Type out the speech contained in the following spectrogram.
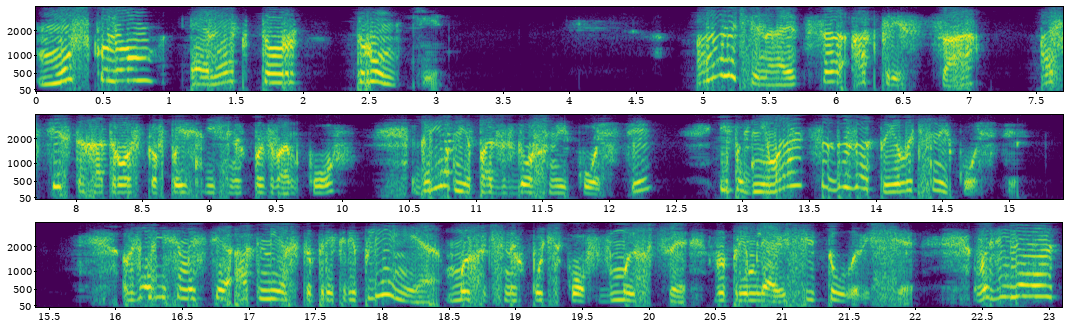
мускулум эректор трунки. Она начинается от крестца, остистых отростков поясничных позвонков, гребня подвздошной кости и поднимается до затылочной кости. В зависимости от места прикрепления мышечных пучков в мышцы, выпрямляющей туловище, выделяют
